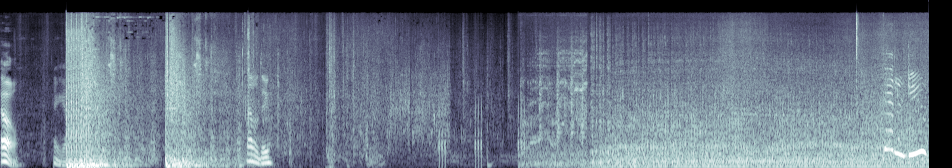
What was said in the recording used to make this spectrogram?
Oh, there you go. That'll do. That'll do.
